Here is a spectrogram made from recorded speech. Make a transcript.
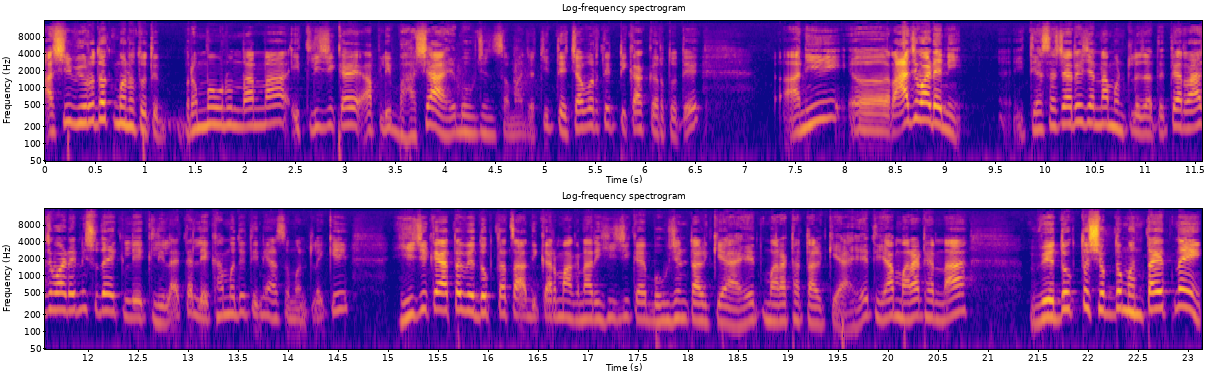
अशी विरोधक म्हणत होते. ब्रह्मवृंदांना इथली जी काय आपली भाषा आहे बहुजन समाजाची त्याच्यावर ते टीका करत होते. आणि राजवाड्यांनी इतिहासाचार्य ज्यांना म्हटलं जातं त्या राजवाड्यांनी सुद्धा एक लेख लिहिलाय. त्या लेखामध्ये तिने असं म्हटलं की ही जी काय आता वेदोक्ताचा अधिकार मागणारी ही जी काय बहुजन टाळकी आहेत मराठा टाळकी आहेत या मराठ्यांना वेदोक्त शब्द म्हणता येत नाही.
